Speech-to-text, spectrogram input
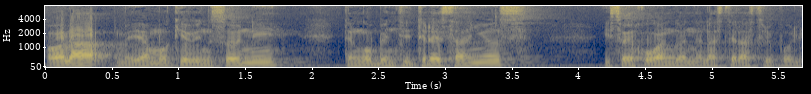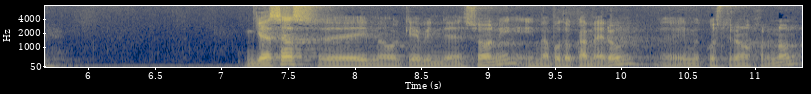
Hola, me llamo Kevin Sony, tengo 23 años y estoy jugando en el Asteras Tripoli. Γεια σα, είμαι ο Kevin Sony, είμαι από το Καμερούν, είμαι 23 χρονών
